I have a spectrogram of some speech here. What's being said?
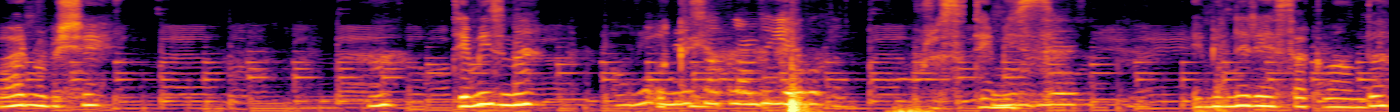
Var mı bir şey? Hı? Temiz mi? Emir'in saklandığı yere bakalım. Burası temiz. Emir- nereye saklandı?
